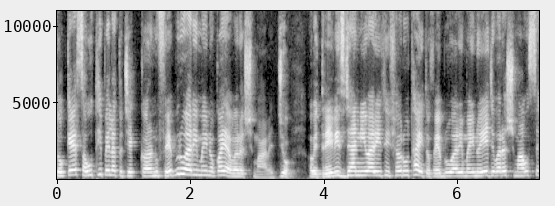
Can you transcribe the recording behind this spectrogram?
તો કે સૌથી પહેલાં તો ચેક કરવાનું, ફેબ્રુઆરી મહિનો કયા વર્ષમાં આવે? જો, હવે ત્રેવીસ જાન્યુઆરીથી શરૂ થાય તો ફેબ્રુઆરી મહિનો એ જ વર્ષમાં આવશે.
